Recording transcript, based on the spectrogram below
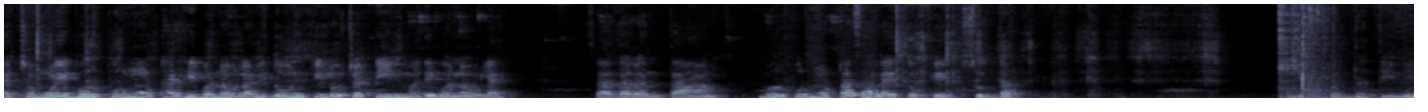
त्याच्यामुळे भरपूर मोठाही बनवला. मी दोन किलोच्या टीनमध्ये बनवला आहे साधारणतः भरपूर मोठा झाला आहे तो केकसुद्धा पद्धतीने.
